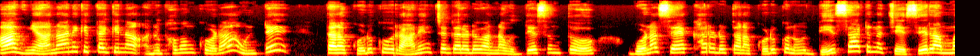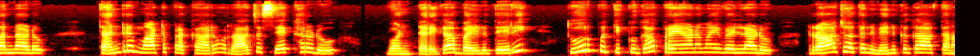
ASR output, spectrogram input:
ఆ జ్ఞానానికి తగిన అనుభవం కూడా ఉంటే తన కొడుకు రాణించగలడు అన్న ఉద్దేశంతో గుణశేఖరుడు తన కొడుకును దేశాటన చేసి రమ్మన్నాడు. తండ్రి మాట ప్రకారం రాజశేఖరుడు ఒంటరిగా బయలుదేరి తూర్పు దిక్కుగా ప్రయాణమై వెళ్ళాడు. రాజు అతని వెనుకగా తన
